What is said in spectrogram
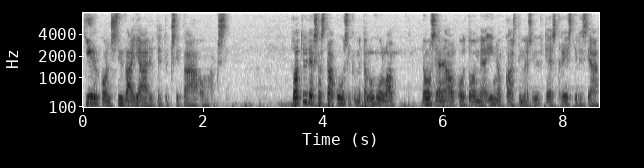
kirkon syväjäädytetyksi pääomaksi. 1960-luvulla nousijainen alkoi toimia innokkaasti myös yhteiskristillisiä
